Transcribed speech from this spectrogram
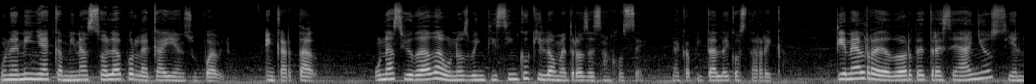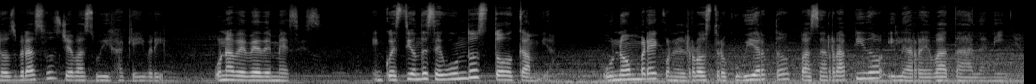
Una niña camina sola por la calle en su pueblo, en Cartago, una ciudad a unos 25 kilómetros de San José, la capital de Costa Rica. Tiene alrededor de 13 años y en los brazos lleva a su hija Keibril, una bebé de meses. En cuestión de segundos todo cambia. Un hombre con el rostro cubierto pasa rápido y le arrebata a la niña.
